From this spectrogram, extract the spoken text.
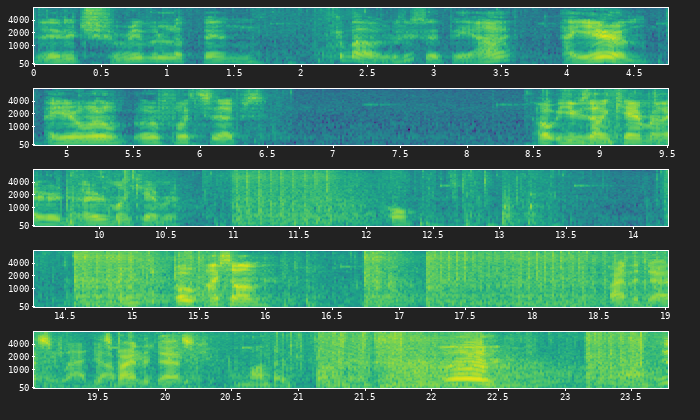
Let it shrivel up and... Come on, who's with me, huh? I hear him. I hear little little footsteps. Oh, he was on camera. I heard I heard him on camera. Oh. Oh, I saw him. Behind the desk. It's behind the desk. Motherfucker. Oh! No!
